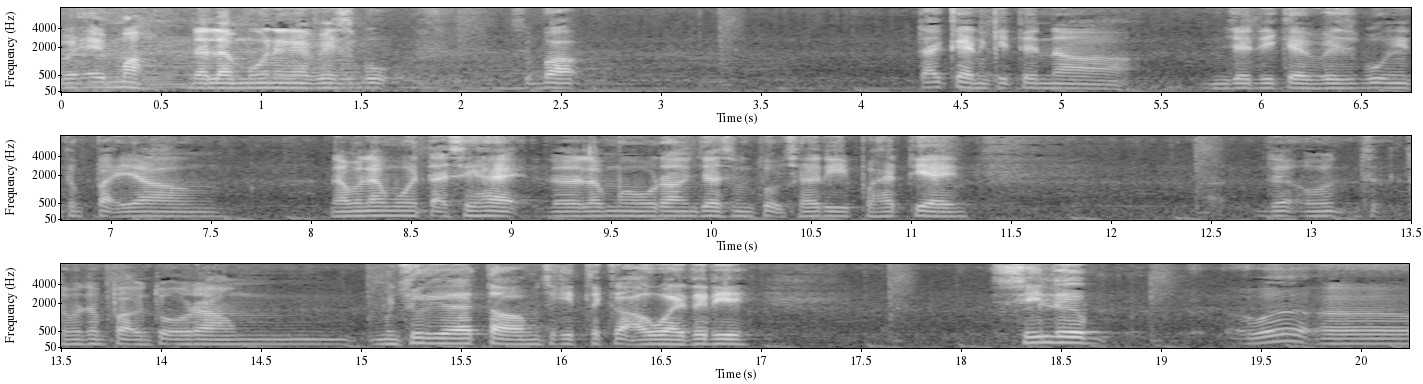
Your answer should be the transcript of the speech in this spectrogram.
berhemah dalam menggunakan Facebook. Sebab takkan kita nak menjadikan Facebook ni tempat yang lama-lama tak sihat lama-lama orang just untuk cari perhatian. Tempat-tempat untuk orang mencuri data macam kita kat awal tadi. Sila apa uh,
